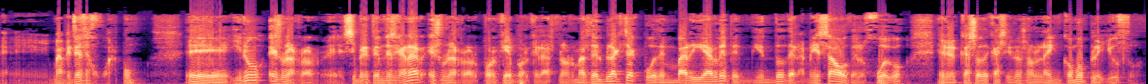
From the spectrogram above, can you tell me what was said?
Eh, me apetece jugar, pum. Eh, y no, es un error. si pretendes ganar, es un error. ¿Por qué? Porque las normas del blackjack pueden variar dependiendo de la mesa o del juego, en el caso de casinos online como Playuzo.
